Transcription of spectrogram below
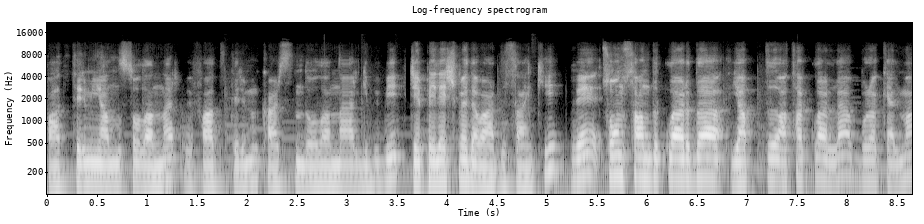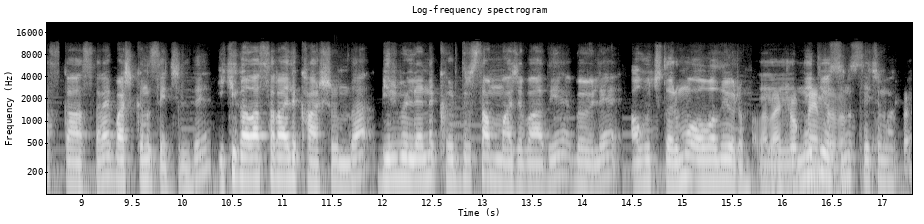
Fatih Terim'in yanlısı olanlar ve Fatih Terim'in karşısında olanlar gibi bir cepheleşme de vardı sanki. Ve son sandıklarda yaptığı ataklarla Burak Elmas Galatasaray başkanı seçildi. İki Galatasaraylı karşımda birbirlerini kırdırsam mı acaba diye böyle avuçlarımı ovalıyorum. Vallahi ben Ee, çok ne memnunum. diyorsunuz seçim hakkında?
